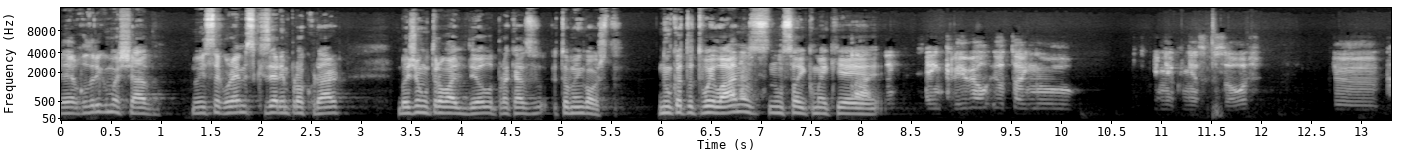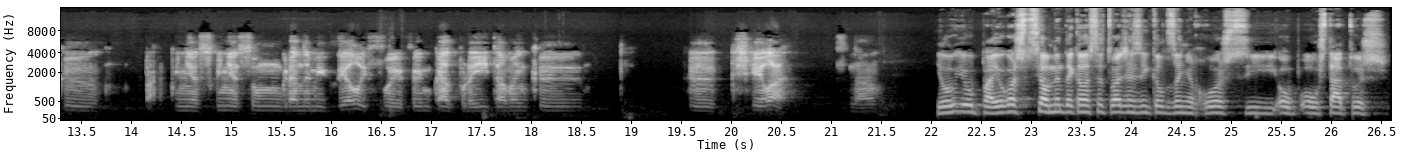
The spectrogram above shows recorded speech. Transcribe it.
É Rodrigo Machado. No Instagram, se quiserem procurar, vejam o trabalho dele. Por acaso, eu também gosto. Nunca tatuei lá, não, não sei como é que é. é, é incrível. Eu tenho. conhe- Conheço pessoas que. que, pá, conheço, conheço um grande amigo dele e foi, foi um bocado por aí também que. que, que cheguei lá. Senão. Eu, eu, pá, eu gosto especialmente daquelas tatuagens em que ele desenha rostos e, ou, ou estátuas.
